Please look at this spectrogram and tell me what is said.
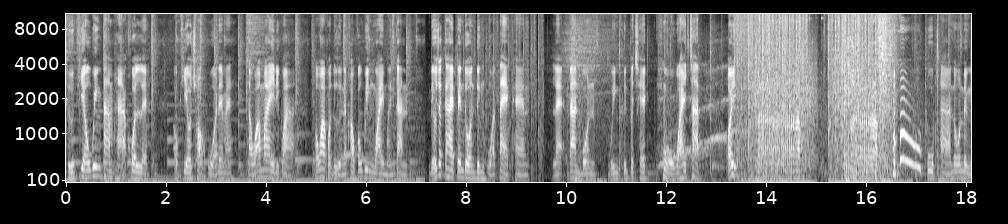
ถือเคียววิ่งตามหาคนเลย เอาเคียวเฉาะหัวได้ไหมแต่ว่าไม่ดีกว่า เพราะว่าคนอื่นนะเขาก็วิ่งไวเหมือนกัน เดี๋ยวจะกลายเป็นโดนดึงหัวแตกแทน และด้านบนวิ่งขึ้นไปเช็คโหไวจัดเอ้ยภูผาโนหนึ่ง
